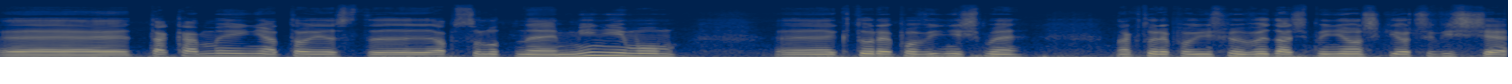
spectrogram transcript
e, taka myjnia to jest e, absolutne minimum, e, które powinniśmy, na które powinniśmy wydać pieniążki. Oczywiście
